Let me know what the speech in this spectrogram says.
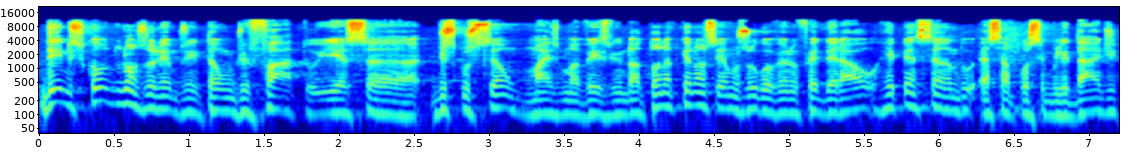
Denis, quando nós olhamos então de fato e essa discussão mais uma vez vindo à tona, porque nós temos o governo federal repensando essa possibilidade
